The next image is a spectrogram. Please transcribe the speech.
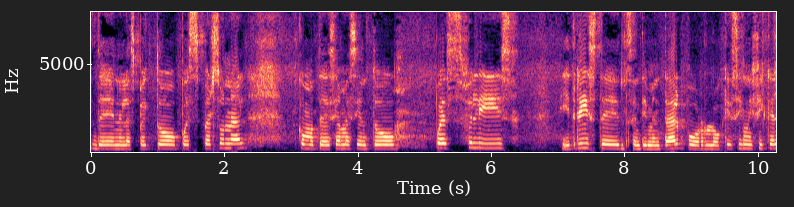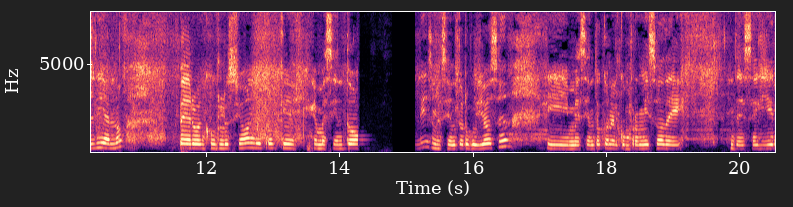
de, en el aspecto pues personal, como te decía, me siento pues feliz y triste, sentimental por lo que significa el día, ¿no? Pero en conclusión yo creo que, que me siento feliz, me siento orgullosa y me siento con el compromiso de, de seguir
